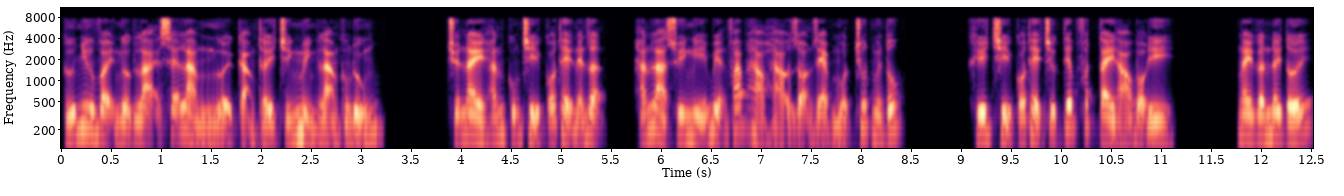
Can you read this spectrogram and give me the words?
cứ như vậy ngược lại sẽ làm người cảm thấy chính mình làm không đúng. Chuyện này hắn cũng chỉ có thể nén giận, hắn là suy nghĩ biện pháp hảo hảo dọn dẹp một chút nguyên túc. Khi chỉ có thể trực tiếp phất tay háo bỏ đi. Ngay gần đây tới,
